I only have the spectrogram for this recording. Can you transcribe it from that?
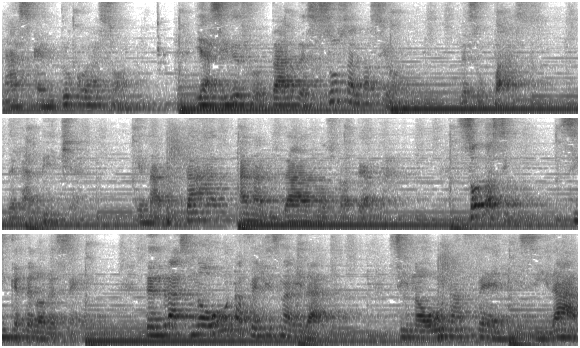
nazca en tu corazón y así disfrutar de su salvación, de su paz, de la dicha que Navidad a Navidad nos fraterna. Solo así, sin que te lo desee, tendrás no una feliz Navidad, sino una felicidad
